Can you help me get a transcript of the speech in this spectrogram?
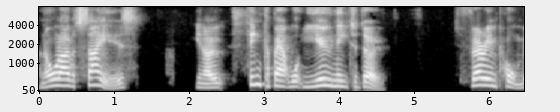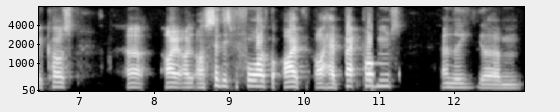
And all I would say is, you know, think about what you need to do. It's very important because uh, I, I, I said this before. I've got I've I had back problems, and the um,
